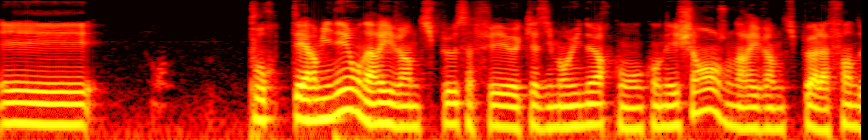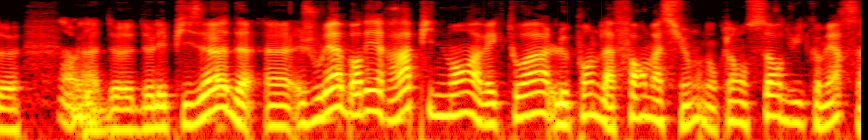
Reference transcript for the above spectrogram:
et pour terminer, on arrive un petit peu, ça fait euh, quasiment une heure qu'on échange, on arrive un petit peu à la fin de, ah euh, de, l'épisode. Euh, je voulais aborder rapidement avec toi le point de la formation. Donc là, on sort du e-commerce.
